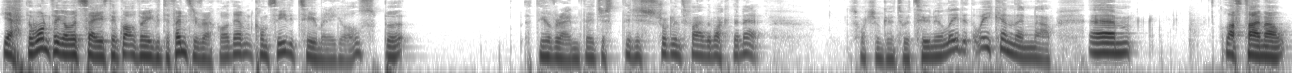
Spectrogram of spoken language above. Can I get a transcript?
yeah, the one thing I would say is they've got a very good defensive record. They haven't conceded too many goals, but at the other end, they're just they're just struggling to find the back of the net. Let's watch them go to a 2 0 lead at the weekend then now. Um, last time out,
